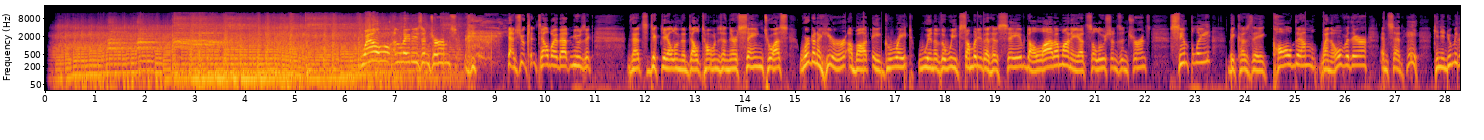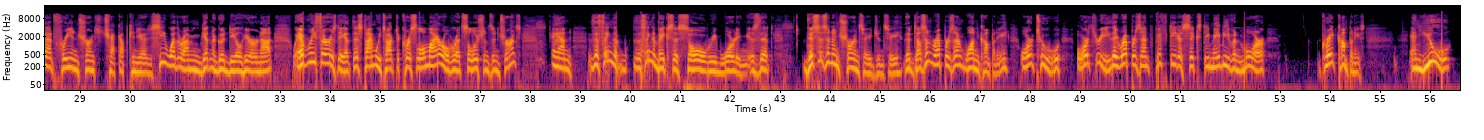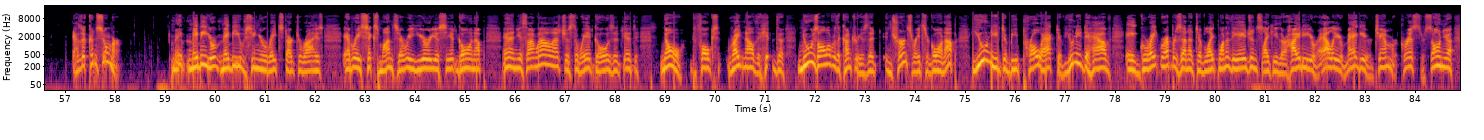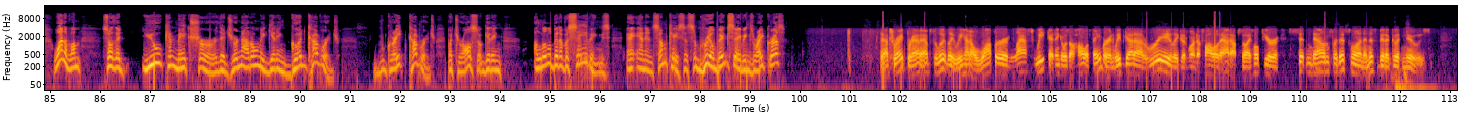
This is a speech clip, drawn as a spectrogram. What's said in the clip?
Well, ladies and germs, as you can tell by that music, that's Dick Dale and the Deltones, and they're saying to us, we're going to hear about a great win of the week. Somebody that has saved a lot of money at Solutions Insurance simply because they called them, went over there, and said, Hey, can you do me that free insurance checkup? Can you see whether I'm getting a good deal here or not? Every Thursday at this time, we talk to Chris Lohmeyer over at Solutions Insurance. And the thing that the thing that makes this so rewarding is that this is an insurance agency that doesn't represent one company or two or three. They represent 50 to 60, maybe even more great companies. And you as a consumer Maybe you're maybe you've seen your rate start to rise every six months, every year you see it going up, and you thought, well, that's just the way it goes. It, it no, folks, right now the the news all over the country is that insurance rates are going up. You need to be proactive. You need to have a great representative like one of the agents like either Heidi or Allie or Maggie or Tim or Chris or Sonia, one of them so that you can make sure that you're not only getting good coverage, great coverage, but you're also getting a little bit of a savings and in some cases some real big savings, right, Chris? That's right, Brad. Absolutely. We had a whopper last week. I think it was a Hall of Famer, and we've got a really good one to follow that up. So I hope you're sitting down for this one and this bit of good news.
